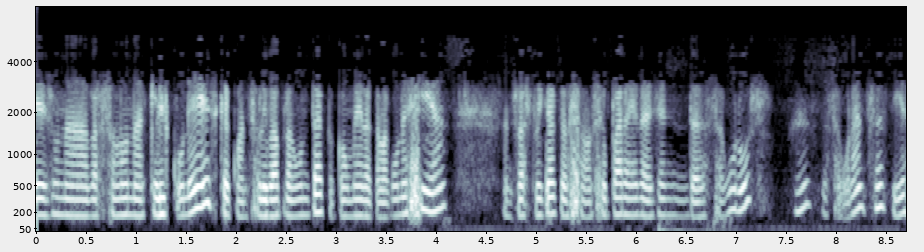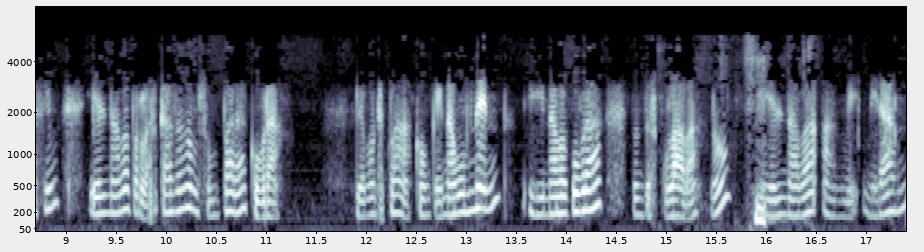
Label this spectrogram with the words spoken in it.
És una Barcelona que ell coneix, que quan se li va preguntar que com era que la coneixia, ens va explicar que el seu pare era agent de seguros, eh, d'assegurances, diguéssim, i ell anava per les cases amb son pare a cobrar. Llavors, clar, com que hi anava un nen i anava a cobrar, doncs es colava, no? Sí. I ell anava a, mirant,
